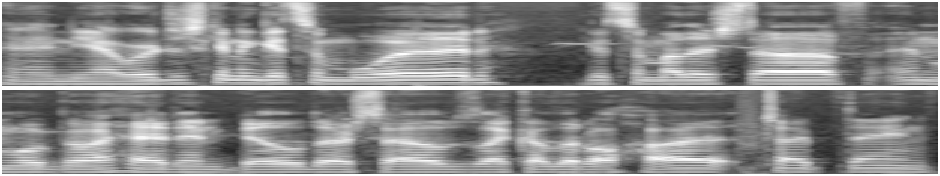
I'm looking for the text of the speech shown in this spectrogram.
And yeah, we're just going to get some wood, get some other stuff, and we'll go ahead and build ourselves like a little hut type thing.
